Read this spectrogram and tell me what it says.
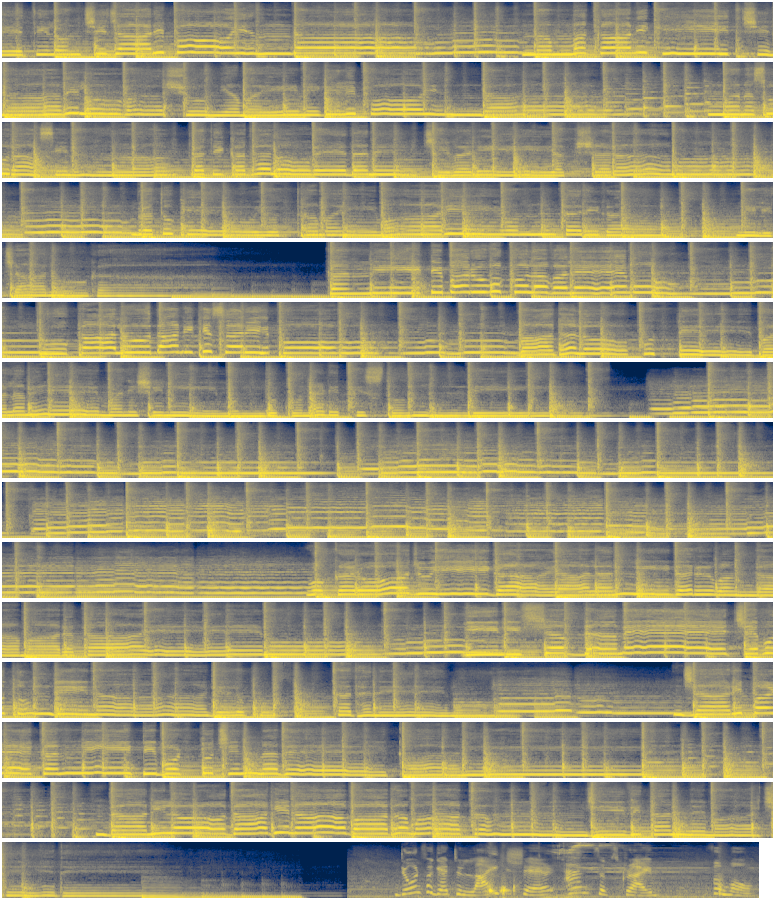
చేతిలోంచి జారిపోయిందా? నమ్మకానికి ఇచ్చిన విలువ శూన్యమై మిగిలిపోయిందా? మనసు రాసిన ప్రతి కథలో కన్నీటి బరువు కొలవలేము. తూకాలు దానికి సరిపోవు. బాధలో పుట్టే బలమే మనిషిని ముందుకు నడిపిస్తుంది. ఒకరోజు ఈ గాయాల forget to like, share, and subscribe for more.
